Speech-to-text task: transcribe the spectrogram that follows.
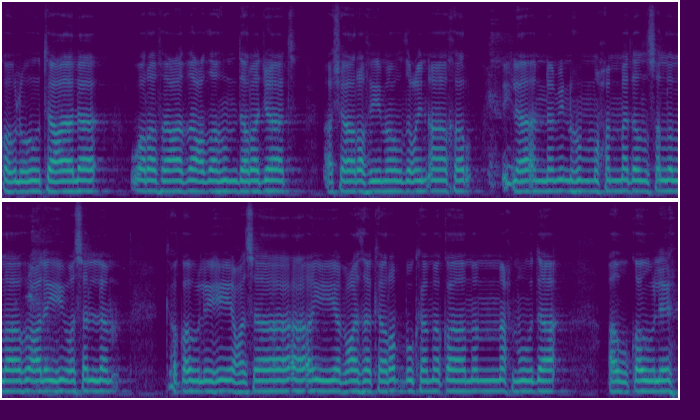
قوله تعالى ورفع بعضهم درجات. أشار في موضع آخر إلى أن منهم محمدا صلى الله عليه وسلم. كقوله عسى أن يبعثك ربك مقاما محمودا. أو قوله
